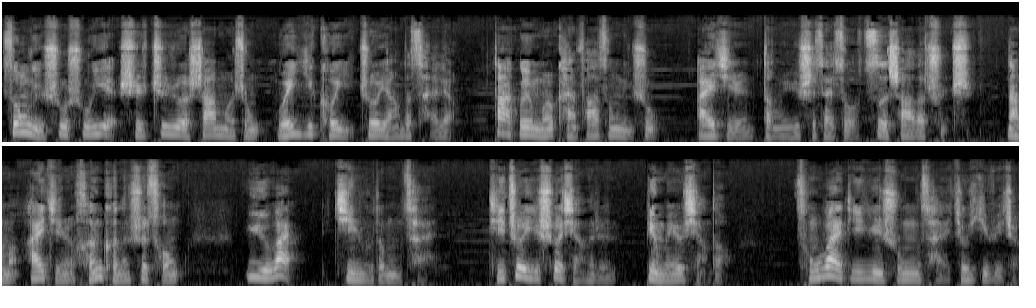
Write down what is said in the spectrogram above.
棕榈树树叶是炙热沙漠中唯一可以遮阳的材料。大规模砍伐棕榈树，埃及人等于是在做自杀的蠢事。那么，埃及人很可能是从域外进入的木材。提这一设想的人，并没有想到。从外地运输木材，就意味着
